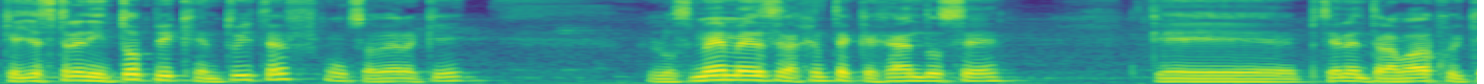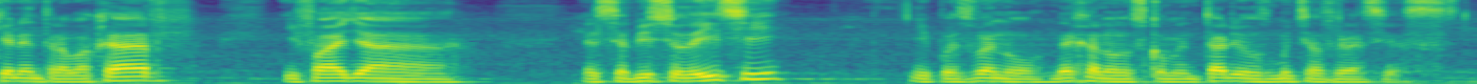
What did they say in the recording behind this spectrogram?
que ya es trending topic en Twitter. Vamos a ver aquí los memes, la gente quejándose que pues, tienen trabajo y quieren trabajar y falla el servicio de Easy. Y pues bueno, déjalo en los comentarios. Muchas gracias.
